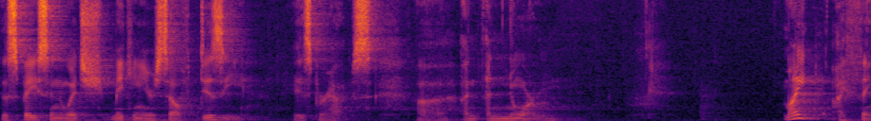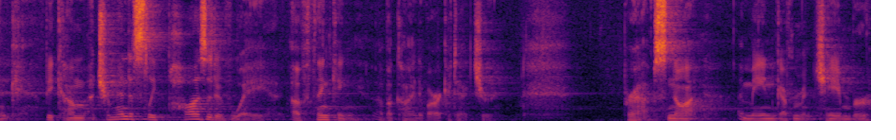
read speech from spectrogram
the space in which making yourself dizzy is perhaps uh, a, a norm, might, I think, become a tremendously positive way of thinking of a kind of architecture. Perhaps not a main government chamber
